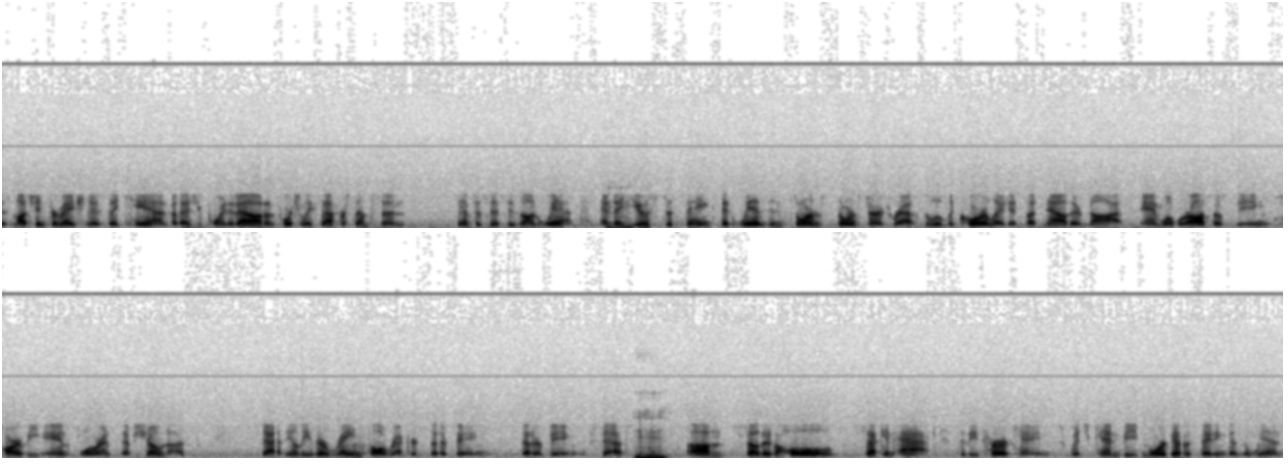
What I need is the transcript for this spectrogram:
as much information as they can. But as you pointed out, unfortunately, Saffir Simpson, the emphasis is on wind. And they mm-hmm. used to think that wind and storm, storm surge were absolutely correlated, but now they're not. And what we're also seeing, Harvey and Florence have shown us that you know these are rainfall records that are being that are being set. Um, so there's a whole second act to these hurricanes, which can be more devastating than the wind.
